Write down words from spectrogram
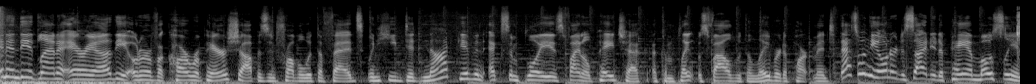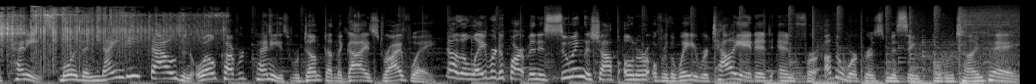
And in the Atlanta area, the owner of a car repair shop is in trouble with the feds when he did not give an ex employee his final paycheck. A complaint was filed with the Labor Department. That's when the owner decided to pay him mostly in pennies. More than 90,000 oil covered pennies were dumped on the guy's driveway. Now, the Labor Department is suing the shop owner over the way he retaliated and for other workers missing overtime pay.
